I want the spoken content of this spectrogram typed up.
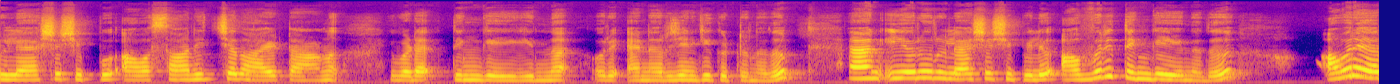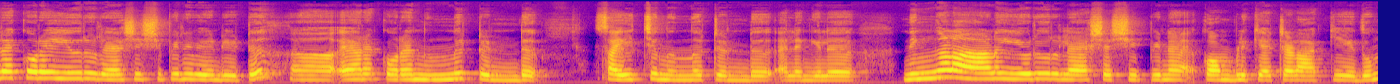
റിലേഷൻഷിപ്പ് അവസാനിച്ചതായിട്ടാണ് ഇവിടെ തിങ്ക് ചെയ്യുന്ന ഒരു എനർജി എനിക്ക് കിട്ടുന്നത്. ആൻഡ് ഈ ഒരു റിലേഷൻഷിപ്പിൽ അവർ തിങ്ക് ചെയ്യുന്നത് അവരേറെക്കുറെ ഈ ഒരു റിലേഷൻഷിപ്പിന് വേണ്ടിയിട്ട് ഏറെക്കുറെ നിന്നിട്ടുണ്ട് സഹിച്ച് നിന്നിട്ടുണ്ട്. അല്ലെങ്കിൽ നിങ്ങളാണ് ഈ ഒരു റിലേഷൻഷിപ്പിനെ കോംപ്ലിക്കേറ്റഡ് ആക്കിയതും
